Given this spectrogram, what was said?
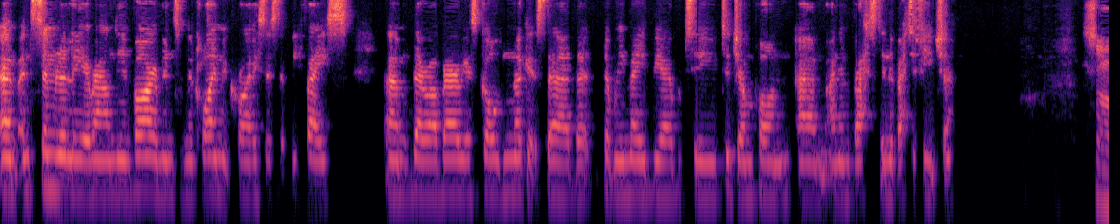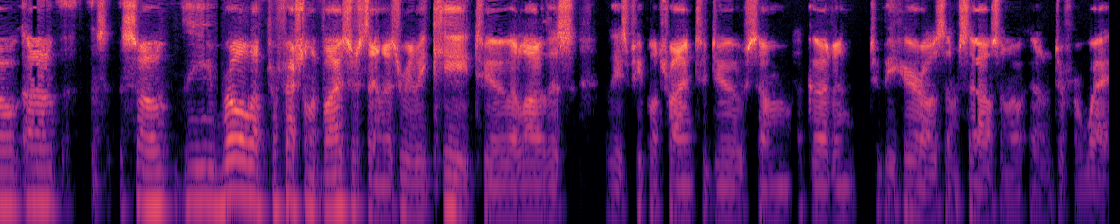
um, and similarly around the environment and the climate crisis that we face um, there are various golden nuggets there that, that we may be able to to jump on um, and invest in a better future. So uh, so the role of professional advisors then is really key to a lot of this these people trying to do some good and to be heroes themselves in a, in a different way.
